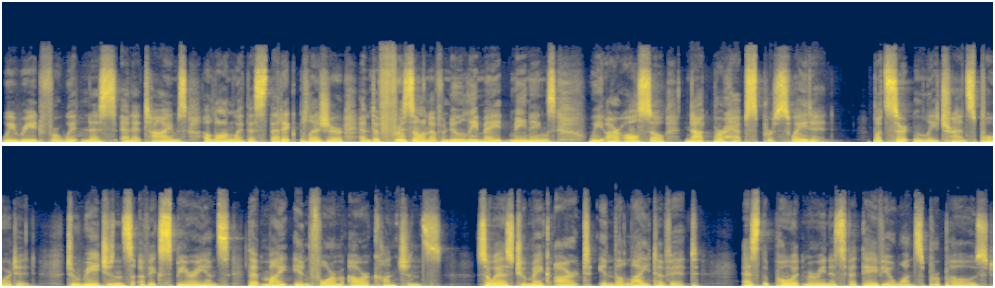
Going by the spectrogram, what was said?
we read for witness and at times, along with aesthetic pleasure and the frisson of newly made meanings, we are also not perhaps persuaded but certainly transported to regions of experience that might inform our conscience so as to make art in the light of it, as the poet Marina Tsvetaeva once proposed.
